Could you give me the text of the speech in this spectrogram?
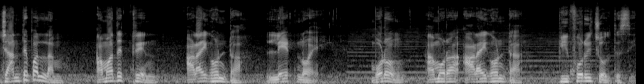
জানতে পারলাম আমাদের ট্রেন আড়াই ঘণ্টা লেট নয় বরং আমরা আড়াই ঘণ্টা বিফোরই চলতেছি।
